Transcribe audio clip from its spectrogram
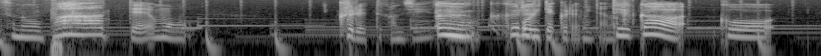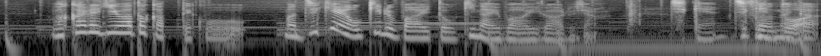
そのバーってもう来るって感じ？うん来る。降りてくるみたいな。っていうかこう別れ際とかってこう、まあ、事件起きる場合と起きない場合があるじゃん。事件？事件とは？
